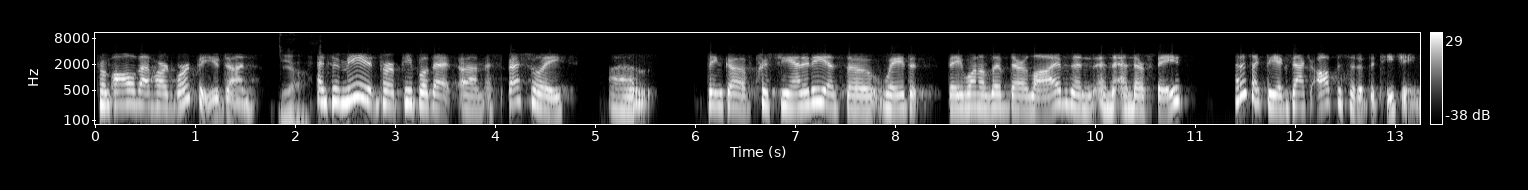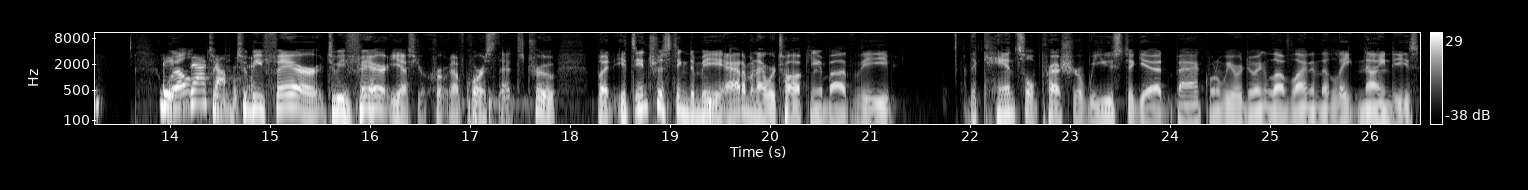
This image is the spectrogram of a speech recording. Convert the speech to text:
from all that hard work that you've done. Yeah. And to me, for people that um, especially uh, think of Christianity as the way that they want to live their lives and, and, and their faith, that is like the exact opposite of the teaching. The well, exact to, to be fair, to be fair, yes, you're of course that's true. But it's interesting to me. Adam and I were talking about the the cancel pressure we used to get back when we were doing Loveline in the late '90s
